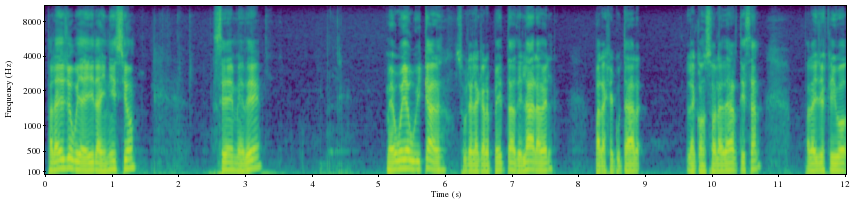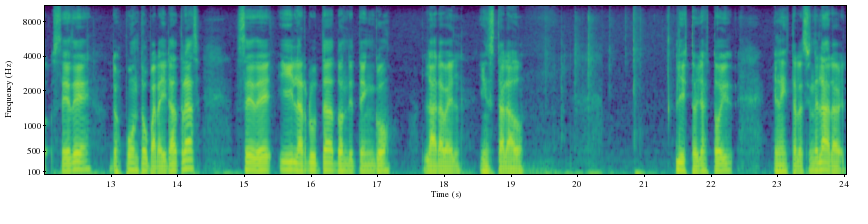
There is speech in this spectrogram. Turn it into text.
Para ello voy a ir a inicio, cmd, me voy a ubicar sobre la carpeta de Laravel para ejecutar la consola de Artisan. Para ello escribo cd, dos puntos para ir atrás CD y la ruta donde tengo Laravel instalado. Listo, ya estoy en la instalación de Laravel.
